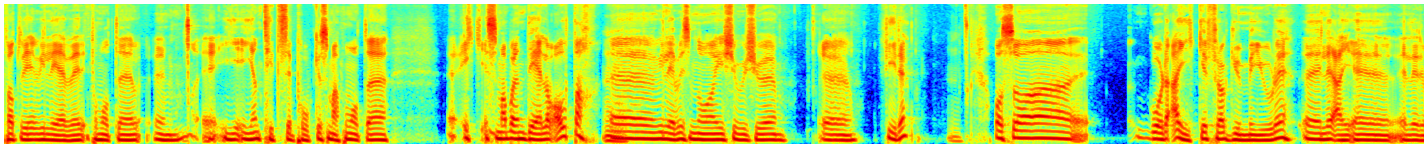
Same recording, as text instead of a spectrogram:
For at vi, vi lever på en måte um, i, i en tidsepoke som er på en måte eh, ikke, Som er bare en del av alt. da. Eh, Vi lever liksom nå i 2024. Og så eh, går det eiker fra gummihjulet eller, eh, eller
